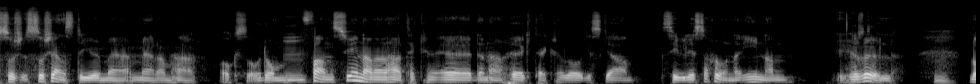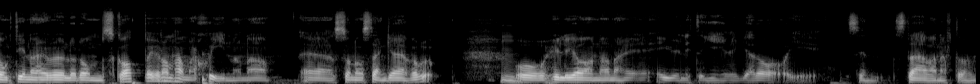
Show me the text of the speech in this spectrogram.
så, så känns det ju med, med de här också. Och de Mm. fanns ju innan den här, eh, den här högteknologiska civilisationen innan Hyrule. Mm. Långt innan Hyrule och de skapar ju de här maskinerna eh, som de sen gräver upp. Mm. Och hylianerna är, är ju lite giriga då i sin strävan efter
